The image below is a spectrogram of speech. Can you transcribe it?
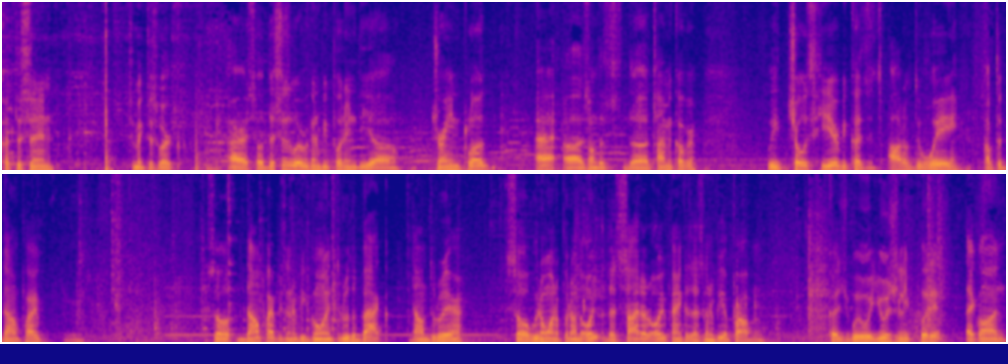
cut this in to make this work. Alright, so this is where we're gonna be putting the uh, drain plug at. Uh, it's on the, the timing cover. We chose here because it's out of the way of the downpipe. So the downpipe is gonna be going through the back, down through there. So we don't want to put on the oil, the side of the oil pan because that's gonna be a problem. Because we would usually put it like on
